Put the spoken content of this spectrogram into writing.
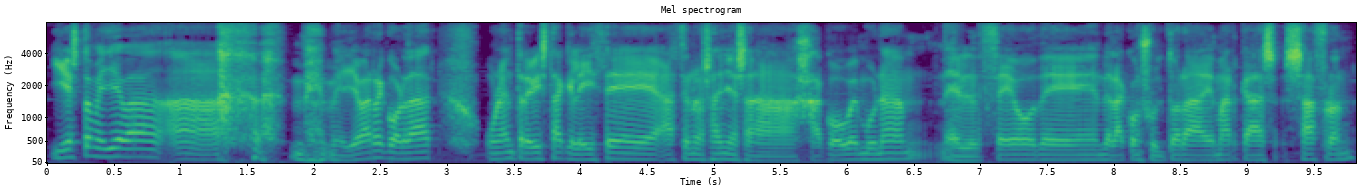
Y esto me lleva a, me, lleva a recordar una entrevista que le hice hace unos años a Jacob Benbuna, el CEO de, la consultora de marcas Saffron.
